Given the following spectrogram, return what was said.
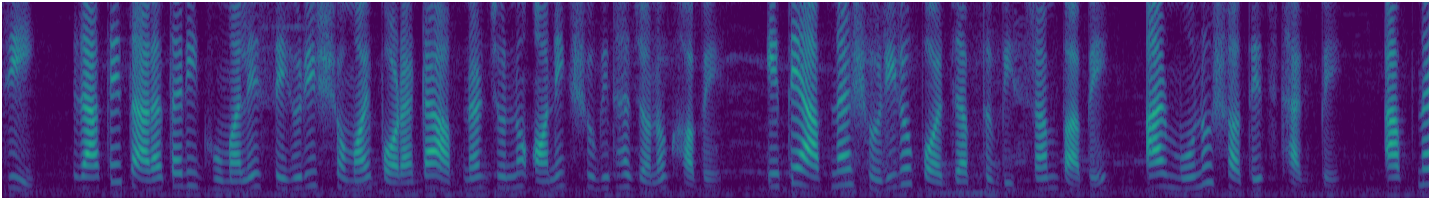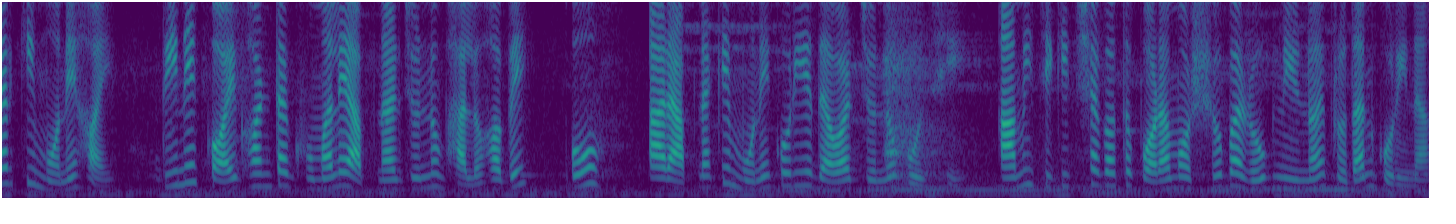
জি রাতে তাড়াতাড়ি ঘুমালে সেহরির সময় পড়াটা আপনার জন্য অনেক সুবিধাজনক হবে। এতে আপনার শরীরও পর্যাপ্ত বিশ্রাম পাবে আর মনও সতেজ থাকবে। আপনার কি মনে হয় দিনে কয় ঘণ্টা ঘুমালে আপনার জন্য ভালো হবে? ও আর আপনাকে মনে করিয়ে দেওয়ার জন্য বলছি। আমি চিকিৎসাগত পরামর্শ বা রোগ নির্ণয় প্রদান করি না।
